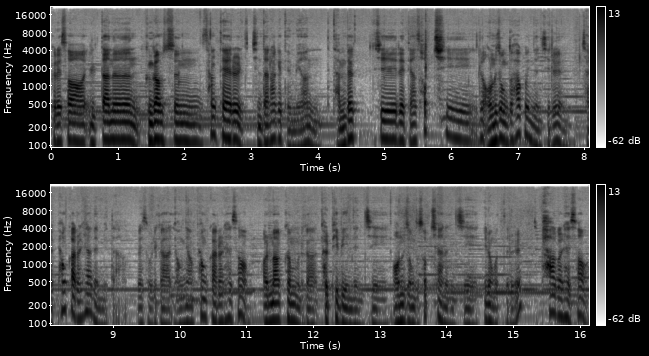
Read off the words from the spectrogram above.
그래서 일단은 근감증 상태를 진단하게 되면 단백질에 대한 섭취를 어느 정도 하고 있는지를 잘 평가를 해야 됩니다. 그래서 우리가 영양 평가를 해서 얼만큼 우리가 결핍이 있는지 어느 정도 섭취하는지 이런 것들을 파악을 해서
